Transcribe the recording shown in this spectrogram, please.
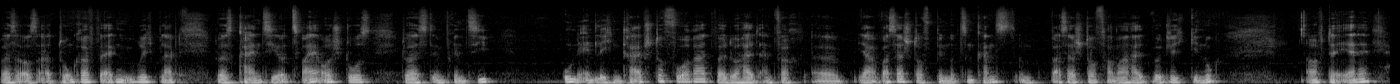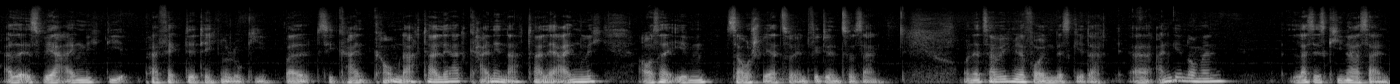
was aus Atomkraftwerken übrig bleibt. Du hast keinen CO2-Ausstoß, du hast im Prinzip unendlichen Treibstoffvorrat, weil du halt einfach äh, ja, Wasserstoff benutzen kannst und Wasserstoff haben wir halt wirklich genug auf der Erde. Also es wäre eigentlich die perfekte Technologie, weil sie kein, kaum Nachteile hat, keine Nachteile eigentlich, außer eben sauschwer zu entwickeln zu sein. Und jetzt habe ich mir Folgendes gedacht. Äh, angenommen, lass es China sein,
